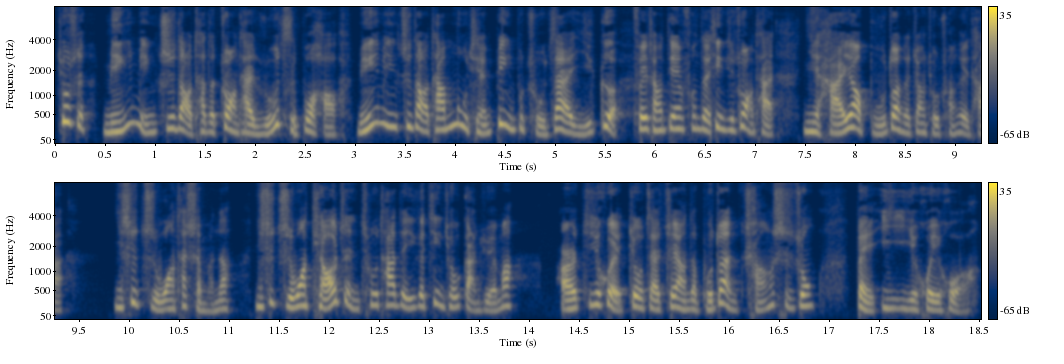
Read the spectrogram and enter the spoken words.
就是明明知道他的状态如此不好，明明知道他目前并不处在一个非常巅峰的竞技状态，你还要不断的将球传给他，你是指望他什么呢？你是指望调整出他的一个进球感觉吗？而机会就在这样的不断尝试中被一一挥霍。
